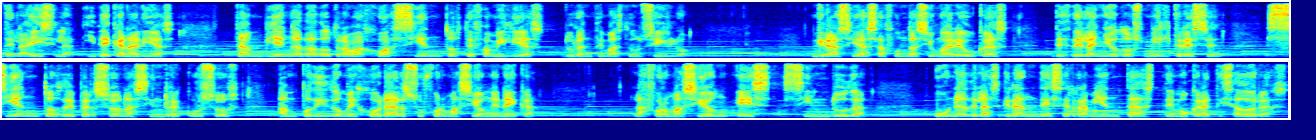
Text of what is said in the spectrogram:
de la isla y de Canarias, también ha dado trabajo a cientos de familias durante más de un siglo. Gracias a Fundación Areucas, desde el año 2013, cientos de personas sin recursos han podido mejorar su formación en ECA. La formación es, sin duda, una de las grandes herramientas democratizadoras,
